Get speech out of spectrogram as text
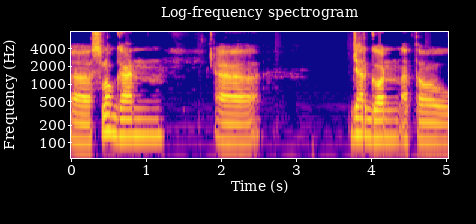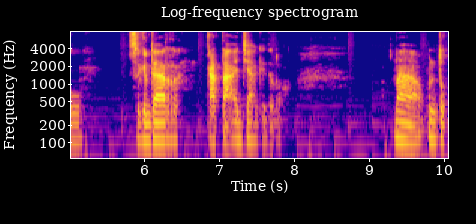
uh, slogan, uh, jargon atau sekedar kata aja gitu loh. Nah, untuk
